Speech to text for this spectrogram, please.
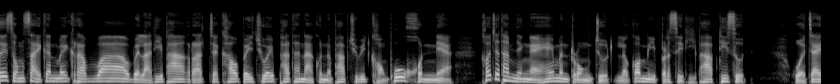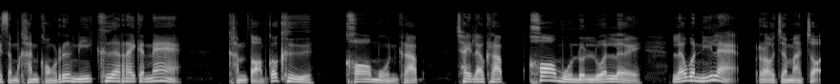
เคยสงสัยกันไหมครับว่าเวลาที่ภาครัฐจะเข้าไปช่วยพัฒนาคุณภาพชีวิตของผู้คนเนี่ยเขาจะทำยังไงให้มันตรงจุด แล้วก็มีประสิทธิภาพที่สุด หัวใจสำคัญของเรื่องนี้คืออะไรกันแน่คำตอบก็คือ ข้อมูลครับ ใช่แล้วครับ ข้อมูลล้วนๆเลย แล้ววันนี้แหละเราจะมาเจาะ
